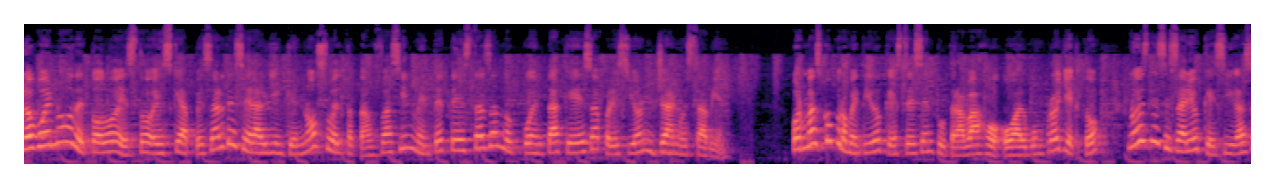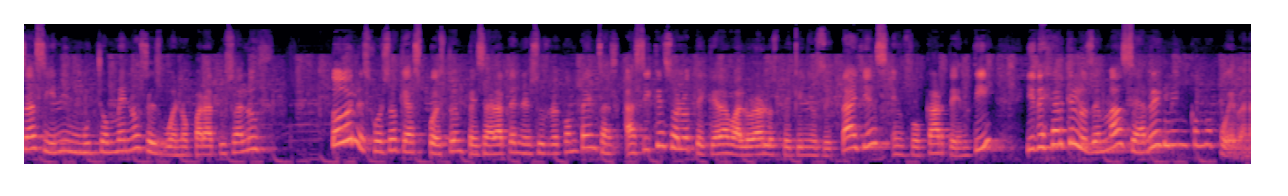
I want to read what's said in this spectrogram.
Lo bueno de todo esto es que a pesar de ser alguien que no suelta tan fácilmente, te estás dando cuenta que esa presión ya no está bien. Por más comprometido que estés en tu trabajo o algún proyecto, no es necesario que sigas así ni mucho menos es bueno para tu salud. Todo el esfuerzo que has puesto empezará a tener sus recompensas, así que solo te queda valorar los pequeños detalles, enfocarte en ti y dejar que los demás se arreglen como puedan.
